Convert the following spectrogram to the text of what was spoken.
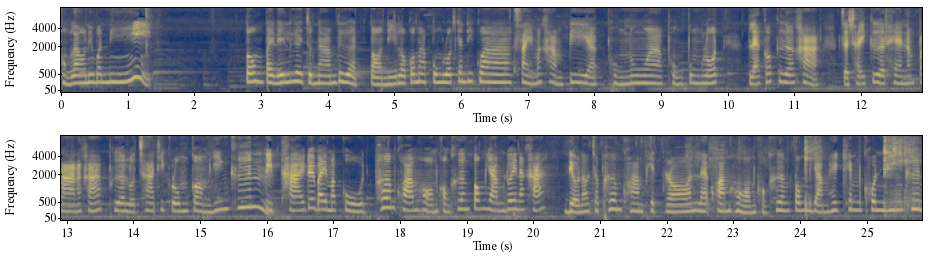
ของเราในวันนี้ ต้มไปเรื่อยๆ จนน้ำเดือด ตอนนี้เราก็มาปรุงรสกันดีกว่า ใส่มะขามเปียก ผงนัว ผงปรุงรสและก็เกลือค่ะ จะใช้เกลือแทนน้ำปลานะคะ เพื่อรสชาติที่กลมกล่อมยิ่งขึ้น ปิดท้ายด้วยใบมะกรูด เพิ่มความหอมของเครื่องต้มยำด้วยนะคะ เดี๋ยวเราจะเพิ่มความเผ็ดร้อนและความหอมของเครื่องต้มยำให้เข้มข้นยิ่งขึ้น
